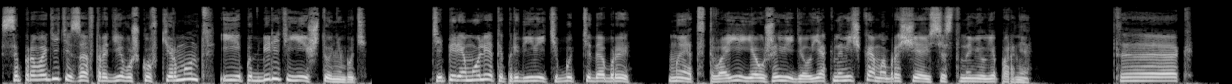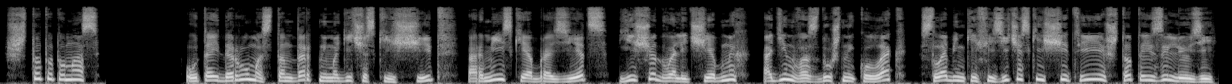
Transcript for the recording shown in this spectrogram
сопроводите завтра девушку в Кермонт и подберите ей что-нибудь. Теперь амулеты предъявите, будьте добры. Мэт, твои я уже видел, я к новичкам обращаюсь, остановил я парня. Так, что тут у нас? У Тайдарума стандартный магический щит, армейский образец, еще два лечебных, один воздушный кулак, слабенький физический щит и что-то из иллюзий.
